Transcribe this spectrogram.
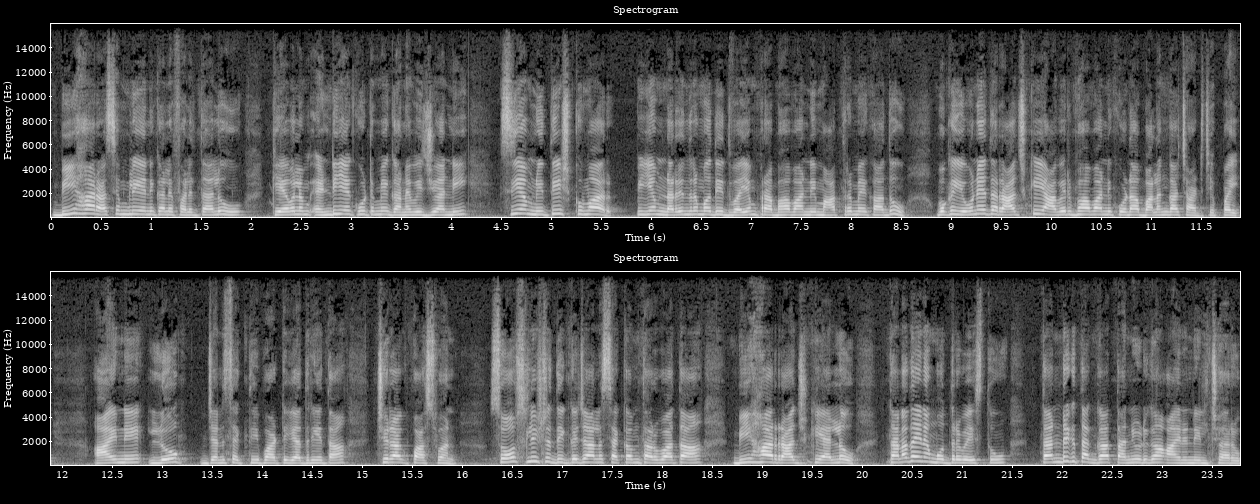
బీహార్ అసెంబ్లీ ఎన్నికల ఫలితాలు కేవలం ఎన్డీఏ కూటమి ఘన విజయాన్ని సీఎం నితీష్ కుమార్ పీఎం నరేంద్ర మోదీ ద్వయం ప్రభావాన్ని మాత్రమే కాదు ఒక యువనేత రాజకీయ ఆవిర్భావాన్ని కూడా బలంగా చాటి చెప్పాయి. ఆయనే లోక్ జనశక్తి పార్టీ అధినేత చిరాగ్ పాస్వాన్. సోషలిస్ట్ దిగ్గజాల శకం తర్వాత బీహార్ రాజకీయాల్లో తనదైన ముద్ర వేస్తూ తండ్రికి తగ్గ తన్యుడిగా ఆయన నిలిచారు.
